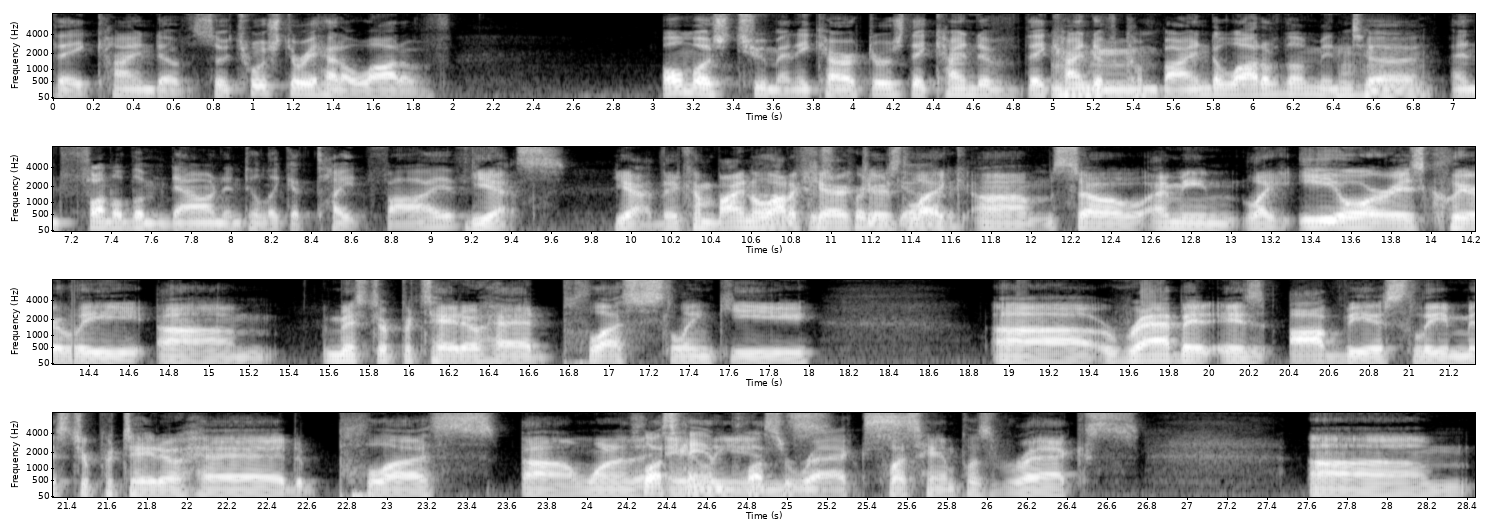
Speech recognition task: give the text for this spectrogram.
they kind of so Toy Story had a lot of almost too many characters. They kind of they kind Mhm. of combined a lot of them into Mhm. and funneled them down into like a tight 5. Yes. Yeah, they combine a Uh, lot of which is pretty characters like um so I mean like Eeyore is clearly um Mr. Potato Head plus Slinky. Uh Rabbit is obviously Mr. Potato Head plus uh one of the Plus Ham plus Rex. plus Ham plus Rex. Um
